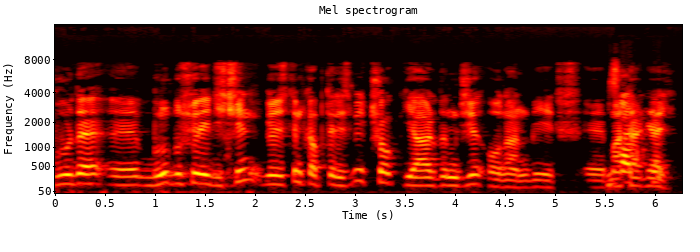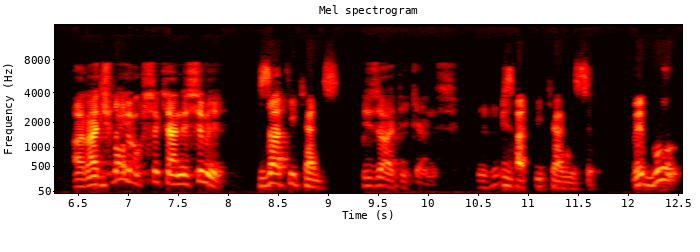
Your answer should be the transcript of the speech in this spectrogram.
Burada e, bu, bu süreç için gözetim kapitalizmi çok yardımcı olan bir e, materyal araç mı yoksa kendisi mi? Bizatihi kendisi. Bizatihi kendisi. Hı hı. Bizatihi kendisi. Ve bu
